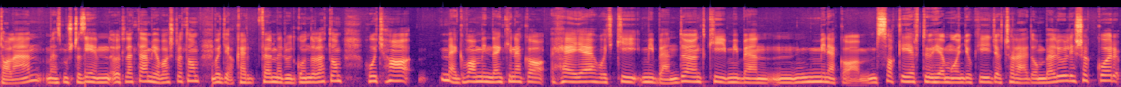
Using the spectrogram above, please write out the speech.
talán, ez most az én ötletem, javaslatom, vagy akár felmerült gondolatom, hogyha megvan mindenkinek a helye, hogy ki miben dönt, ki miben, minek a szakértője mondjuk így a családon belül, és akkor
